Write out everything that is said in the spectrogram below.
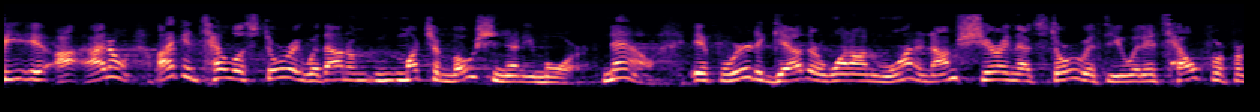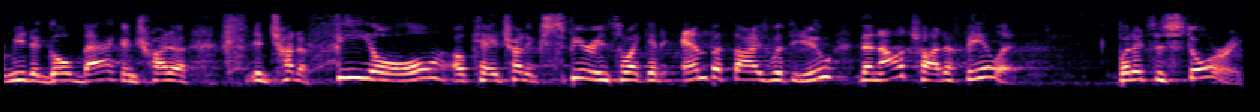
feel, I, don't, I can tell a story without a, much emotion anymore. Now, if we're together one on one and I'm sharing that story with you and it's helpful for me to go back and try to, and try to feel, okay, try to experience so I can empathize with you, then I'll try to feel it. But it's a story.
